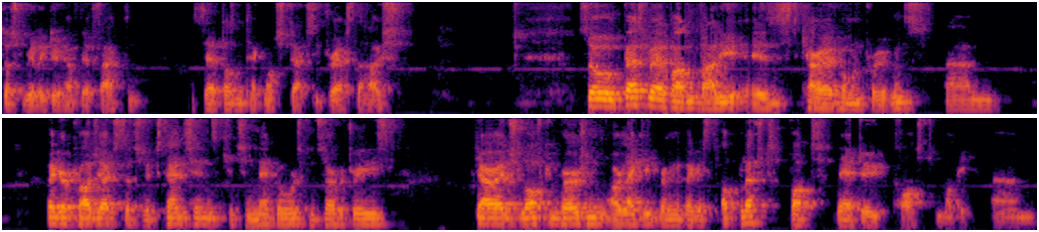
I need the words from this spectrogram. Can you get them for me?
just really do have the effect. And I said it doesn't take much to actually dress the house. So best way of adding value is to carry out home improvements. Um, bigger projects such as extensions, kitchen makeovers, conservatories, garage, loft conversion are likely to bring the biggest uplift, but they do cost money. Um,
